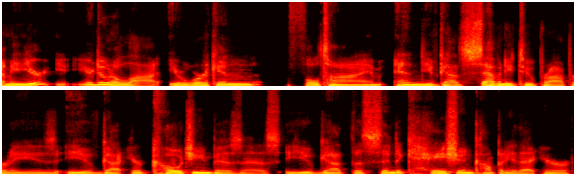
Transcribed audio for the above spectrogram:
I mean, you're you're doing a lot. You're working full time and you've got 72 properties, you've got your coaching business, you've got the syndication company that you're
